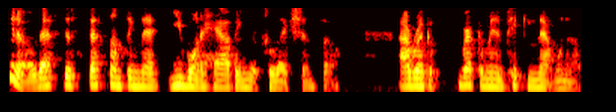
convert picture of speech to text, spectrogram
you know, that's just, that's something that you want to have in your collection. So I rec- recommend picking that one up.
